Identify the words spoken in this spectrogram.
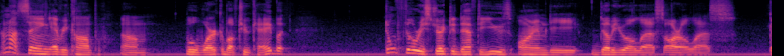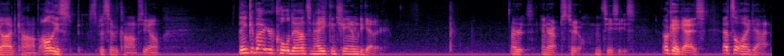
I'm not saying every comp um, will work above 2k, but don't feel restricted to have to use RMD, WLS, RLS, God comp, all these specific comps, you know. Think about your cooldowns and how you can chain them together. Or interrupts too, and CCs. Okay, guys, that's all I got.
